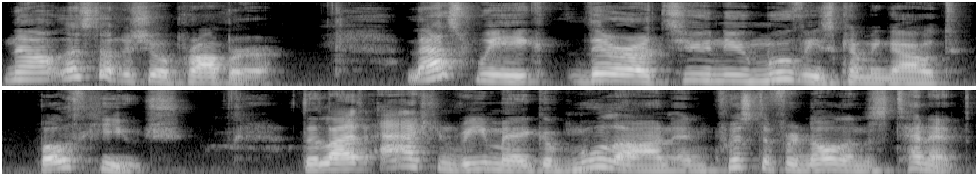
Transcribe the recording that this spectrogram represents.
Now, let's start the show proper. Last week, there are two new movies coming out, both huge. The live action remake of Mulan and Christopher Nolan's Tenet.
